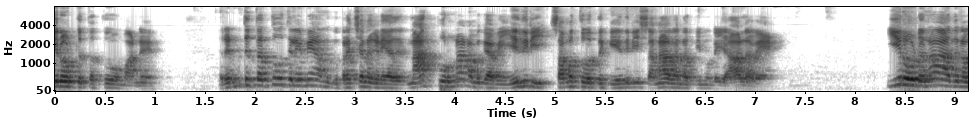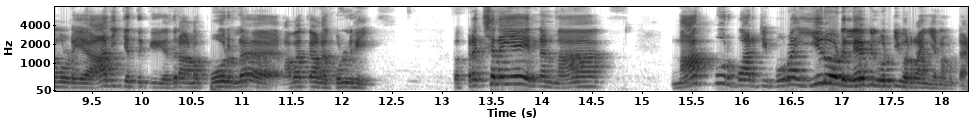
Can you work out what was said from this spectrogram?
ஈரோட்டு தத்துவமான்னு. ரெண்டு தத்துவத்திலையுமே நமக்கு பிரச்சனை கிடையாது. நாக்பூர்னா நமக்கு அவன் எதிரி சமத்துவத்துக்கு எதிரி சனாதனத்தினுடைய ஆளவன் ஈரோடுனா அது நம்மளுடைய ஆதிக்கத்துக்கு எதிரான போர்ல நமக்கான கொள்கை. இப்ப பிரச்சனையே என்னன்னா நாக்பூர் பார்ட்டி பூரா ஈரோடு லேபிள் ஒட்டி வர்றாங்க நம்மகிட்ட.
